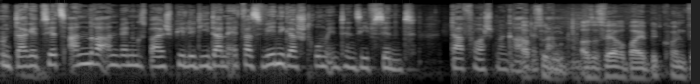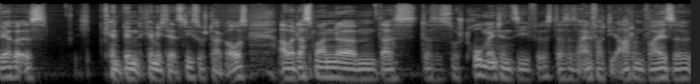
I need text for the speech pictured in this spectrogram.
Und da gibt's jetzt andere Anwendungsbeispiele, die dann etwas weniger stromintensiv sind. Da forscht man gerade Absolut. Dran. Also es wäre bei Bitcoin wäre es ich kenne kenn mich da jetzt nicht so stark aus, aber dass man, ähm, dass, dass es so stromintensiv ist, dass es einfach die Art und Weise,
